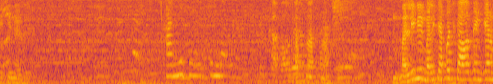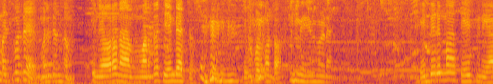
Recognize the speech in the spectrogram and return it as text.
chicken noodles అన్ని పిలుతున్నారు వస్తున్నా వస్తున్నా మళ్ళీ మీరు మళ్ళీ చెప్పొచ్చు కావాలంటే ఇంకేమైనా మర్చిపోతే మళ్ళీ తిందాం. నేను ఎవరో నా మన డ్రెస్ ఏం బ్యాచ్? ఇప్పుడు పడుకుంటాం. నేను కూడా. ఏం పేరమ్మా? తేజస్వినియా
